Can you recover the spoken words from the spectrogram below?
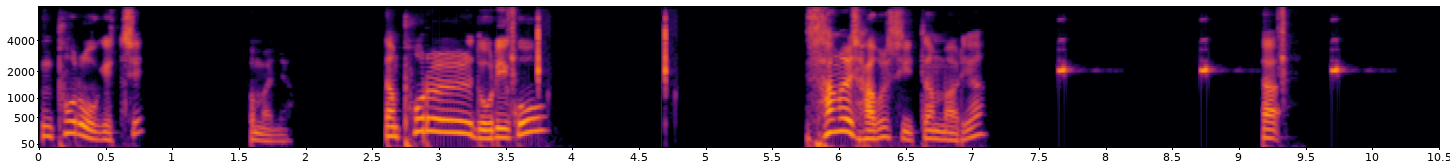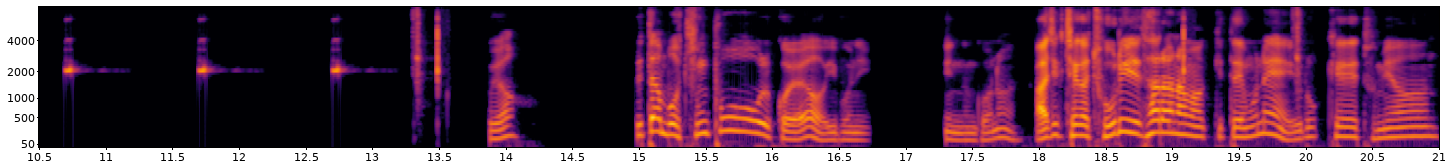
중포로 오겠지? 잠깐만요. 일단 포를 노리고 상을 잡을 수 있단 말이야. 자, 고요. 일단 뭐 중포일 거예요. 이분이 있는 거는 아직 제가 조리 살아남았기 때문에 이렇게 두면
